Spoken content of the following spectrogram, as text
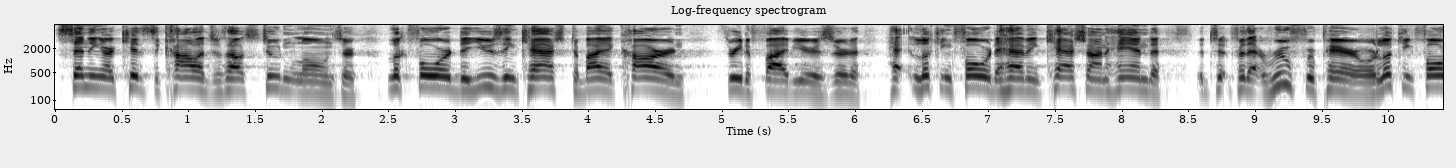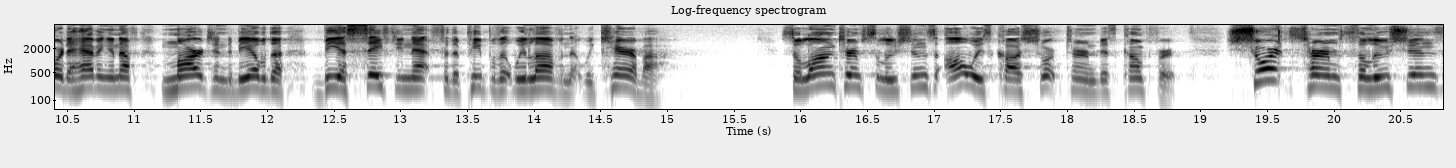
sending our kids to college without student loans or look forward to using cash to buy a car in three to five years or to ha- looking forward to having cash on hand to, to, for that roof repair or looking forward to having enough margin to be able to be a safety net for the people that we love and that we care about so long-term solutions always cause short-term discomfort short-term solutions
